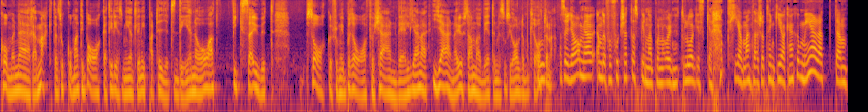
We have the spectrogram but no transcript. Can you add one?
kommer nära makten så går man tillbaka till det som egentligen är partiets DNA. Att fixa ut saker som är bra för kärnväljarna, gärna ju samarbeten med Socialdemokraterna. Mm. Alltså ja, om jag ändå får fortsätta spinna på den ornitologiska temat här så tänker jag kanske mer att den,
